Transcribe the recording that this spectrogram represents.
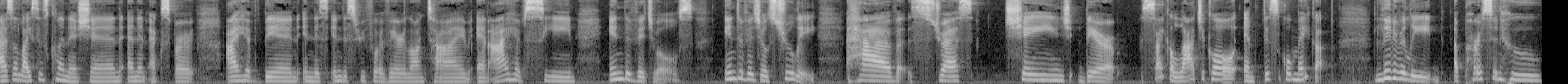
as a licensed clinician and an expert, I have been in this industry for a very long time, and I have seen individuals, individuals truly have stress change their psychological and physical makeup. Literally, a person who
